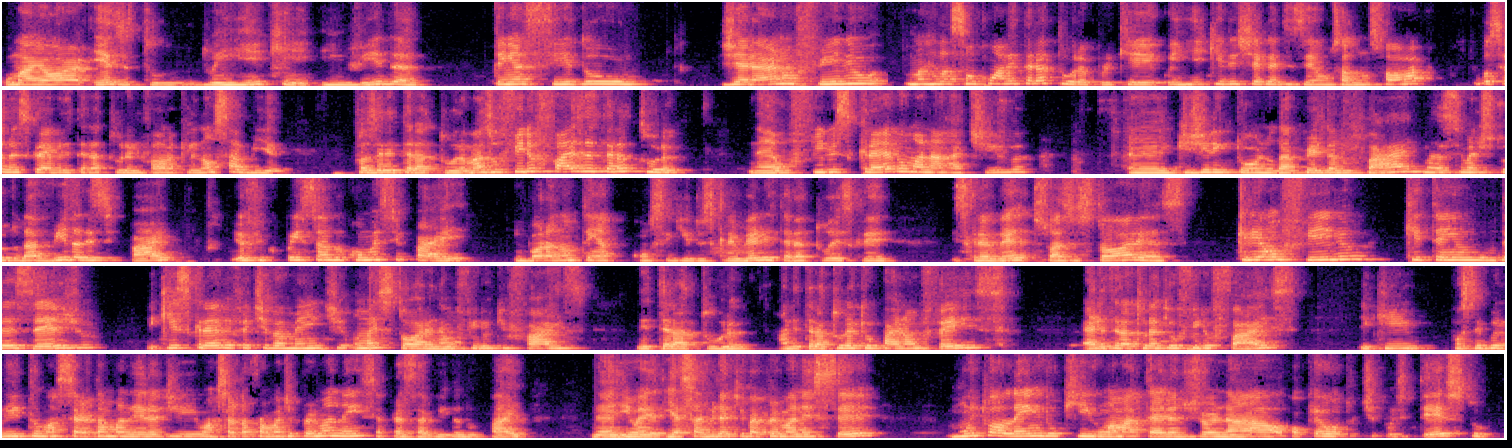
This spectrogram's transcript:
o maior êxito do Henrique em vida tenha sido gerar no filho uma relação com a literatura, porque o Henrique ele chega a dizer, os alunos falavam, ah, você não escreve literatura? Ele falava que ele não sabia fazer literatura, mas o filho faz literatura, né? O filho escreve uma narrativa é, que gira em torno da perda do pai, mas acima de tudo da vida desse pai. E eu fico pensando como esse pai, embora não tenha conseguido escrever literatura, escrever, escrever suas histórias, cria um filho que tem o desejo e que escreve efetivamente uma história, né? Um filho que faz literatura. A literatura que o pai não fez é a literatura que o filho faz e que possibilita uma certa maneira de uma certa forma de permanência para essa vida do pai, né? E, e essa vida que vai permanecer muito além do que uma matéria de jornal, qualquer outro tipo de texto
